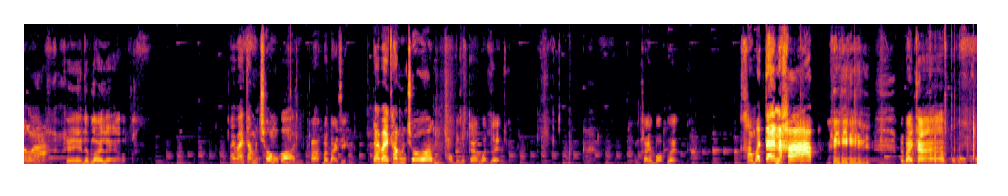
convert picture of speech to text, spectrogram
ลงนะโอเค เรียบร้อยแล้วบ๊ายบายท่านผู้ชมก่อน อะบายบายสิบ๊ายบายท่านผู้ชม เอาเบลูก้าอวดด้วย ของใครบอกด้วย คำว่าเต้นนะครับ บ๊ายบายครับ บ๊ายบายครับ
